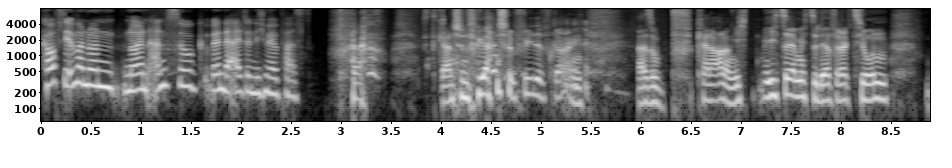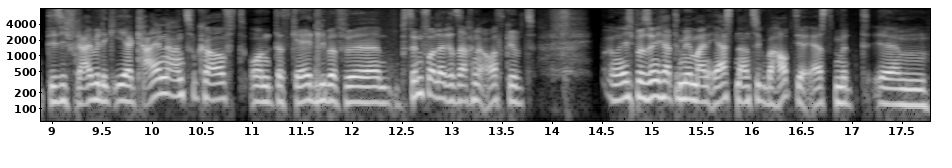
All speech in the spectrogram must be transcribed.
kauft dir immer nur einen neuen Anzug, wenn der alte nicht mehr passt. ganz schön, ganz schön viele Fragen. Also, pff, keine Ahnung, ich, ich zähle mich zu der Fraktion, die sich freiwillig eher keinen Anzug kauft und das Geld lieber für sinnvollere Sachen ausgibt. Ich persönlich hatte mir meinen ersten Anzug überhaupt ja erst mit ähm,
